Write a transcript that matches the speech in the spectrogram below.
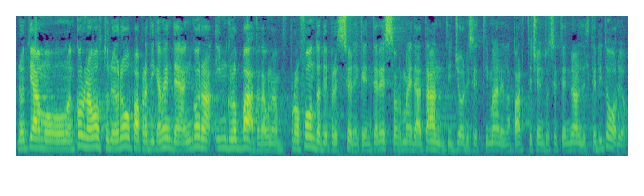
notiamo ancora una volta un'Europa praticamente ancora inglobata da una profonda depressione che interessa ormai da tanti giorni, settimane la parte centro-settentrionale del territorio,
